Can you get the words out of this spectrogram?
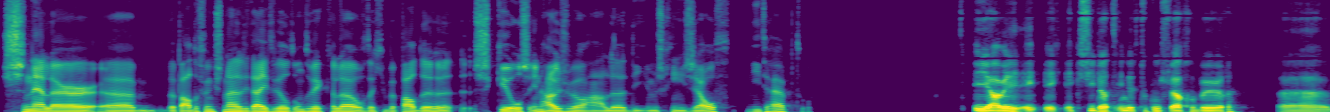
sneller uh, bepaalde functionaliteit wilt ontwikkelen? Of dat je bepaalde skills in huis wil halen die je misschien zelf niet hebt? Of? Ja, ik, ik, zie dat in de toekomst wel gebeuren. Uh,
